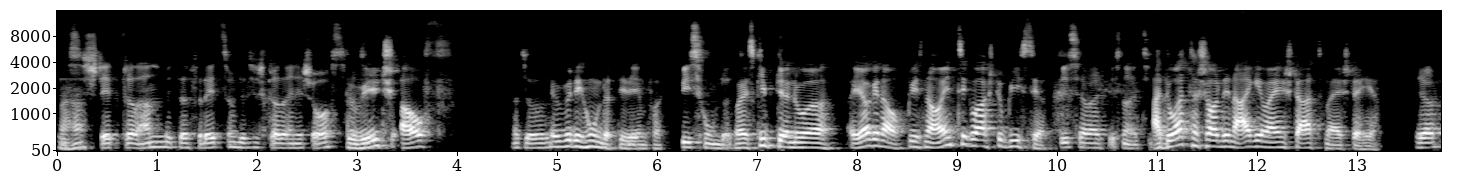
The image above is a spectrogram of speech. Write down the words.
das Aha. steht gerade an mit der Verletzung, das ist gerade eine Chance. Du willst auf Also über die 100 in dem Fall. bis 100. Weil es gibt ja nur, ja genau, bis 90 warst du bisher. Bisher war ich bis 90. Ah, dort hast du schon den allgemeinen Staatsmeister her. Ja,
